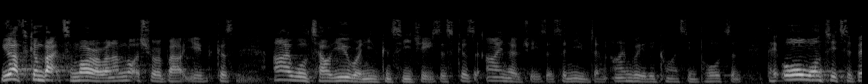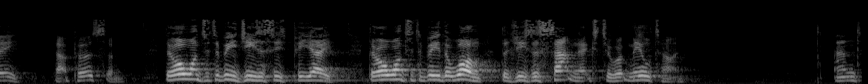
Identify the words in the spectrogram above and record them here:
You'll have to come back tomorrow and I'm not sure about you because I will tell you when you can see Jesus because I know Jesus and you don't. I'm really quite important. They all wanted to be that person. They all wanted to be Jesus' PA. They all wanted to be the one that Jesus sat next to at mealtime. And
